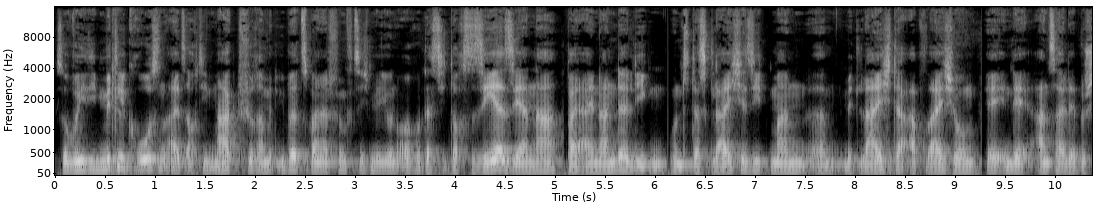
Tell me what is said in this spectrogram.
sowie die mittelgroßen als auch die Marktführer mit über 250 Millionen Euro, dass sie doch sehr, sehr nah beieinander liegen. Und das Gleiche sieht man ähm, mit leichter Abweichung äh, in der Anzahl der Beschäftigten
